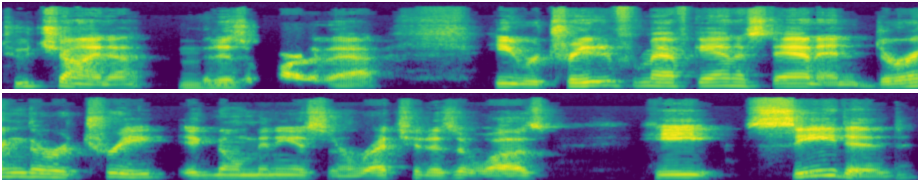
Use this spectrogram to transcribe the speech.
to China mm-hmm. that is a part of that. He retreated from Afghanistan, and during the retreat, ignominious and wretched as it was, he ceded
